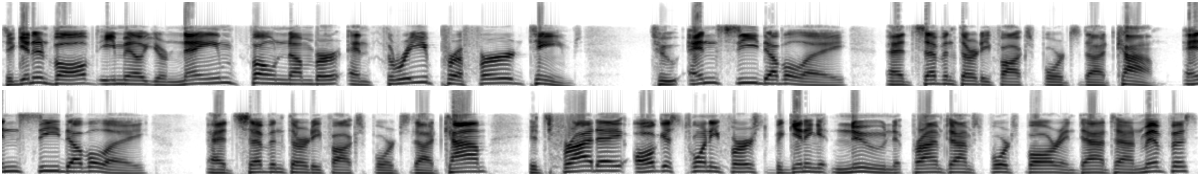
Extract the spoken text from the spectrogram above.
To get involved, email your name, phone number, and three preferred teams to NCAA at 730foxsports.com. NCAA at 730foxsports.com. It's Friday, August 21st, beginning at noon at Primetime Sports Bar in downtown Memphis.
